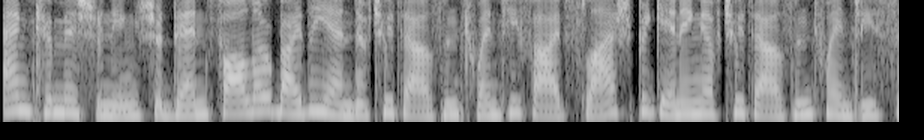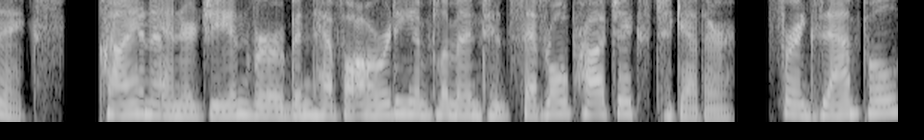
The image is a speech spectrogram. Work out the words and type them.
and commissioning should then follow by the end of 2025/beginning of 2026. Kyon Energy and Verbund have already implemented several projects together. For example,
